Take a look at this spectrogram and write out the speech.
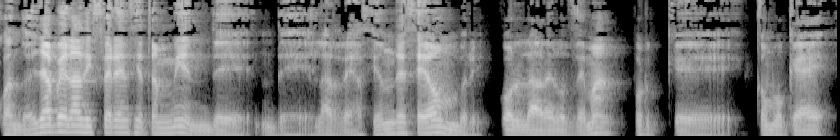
Cuando ella ve la diferencia también de, de la reacción de ese hombre con la de los demás, porque como que,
